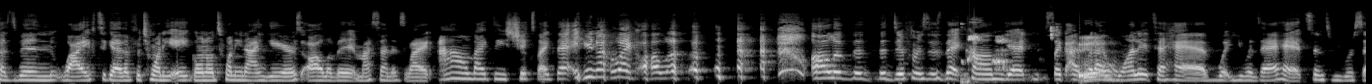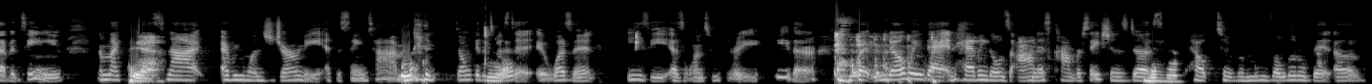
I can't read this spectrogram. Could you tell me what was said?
husband, wife together for 28, going on 29 years, all of it. My son is like, I don't like these chicks like that, you know, like all of all of the the differences that come. Yet it's like, I, yeah. but I wanted to have what you and Dad had since we were 17. I'm like, yeah. that's not everyone's journey at the same time. Mm-hmm. don't get it twisted. It wasn't easy as one, two, three either. But knowing that and having those honest conversations does yeah. help to remove a little bit of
